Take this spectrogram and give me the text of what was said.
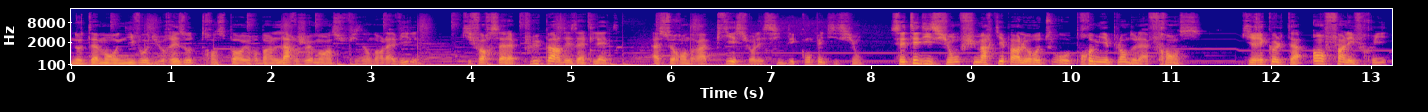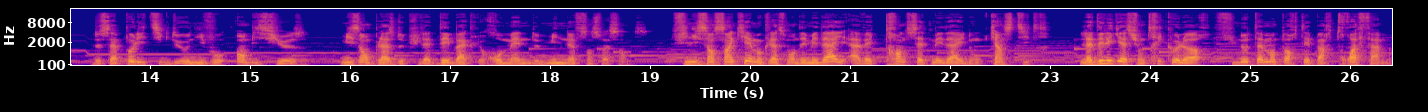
notamment au niveau du réseau de transport urbain largement insuffisant dans la ville, qui força la plupart des athlètes à se rendre à pied sur les sites des compétitions, cette édition fut marquée par le retour au premier plan de la France, qui récolta enfin les fruits de sa politique de haut niveau ambitieuse, mise en place depuis la débâcle romaine de 1960. Finissant cinquième au classement des médailles avec 37 médailles dont 15 titres, la délégation tricolore fut notamment portée par trois femmes,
